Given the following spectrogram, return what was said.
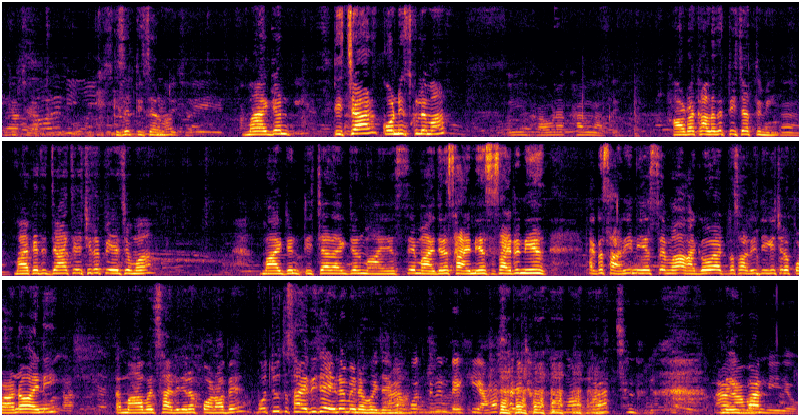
টিচার কিসের টিচার মা? মা একজন টিচার কোন স্কুলে মা? ওই হাওড়া খালনাতে। হাওড়া খালাদের টিচার তুমি। হ্যাঁ। মায়ের কাছে যা চেয়েছিল পেয়েছ মা। মা একজন টিচার একজন মা এসছে। মা একজন শাড়ি নিয়ে এসছে শাড়িটা নিয়ে একটা শাড়ি নিয়ে এসছে মা। আগেও একটা শাড়ি দিয়ে গেছিল পড়ানো হয়নি। তা মা বলছে শাড়ি যেন পড়াবে প্রচুর তো শাড়ি দিয়ে এলো মেলো হয়ে যায় প্রত্যেকদিন দেখি। আমার শাড়িটা মা পরাচ্ছে না। আমি আবার নিয়ে যাব।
